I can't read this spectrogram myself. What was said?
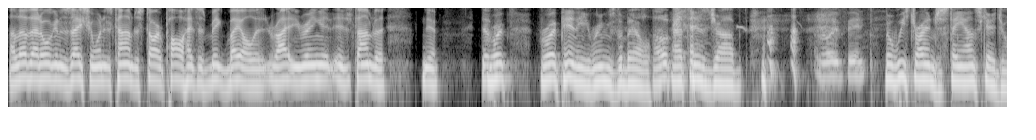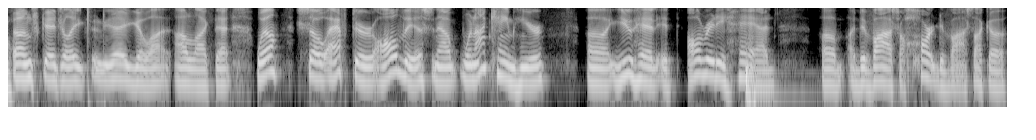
I love that organization. When it's time to start, Paul has this big bell that right you ring it. It's time to, you know, Roy, Roy Penny rings the bell. Okay. That's his job. But we trying to stay on schedule. on schedule. There you go. I, I like that. Well, so after all this, now when I came here, uh, you had it already had a, a device, a heart device, like a,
